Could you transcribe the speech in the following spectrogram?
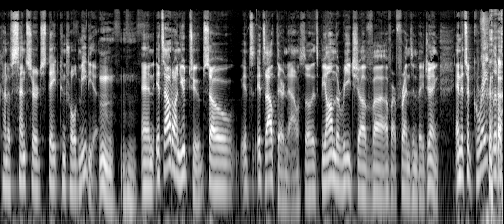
kind of censored state controlled media. Mm, mm-hmm. And it's out on YouTube, so it's it's out there now. So it's beyond the reach of uh, of our friends in Beijing. And it's a great little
